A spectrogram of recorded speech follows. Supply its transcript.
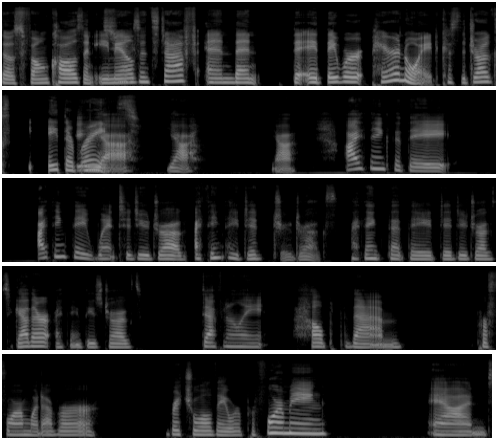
those phone calls and emails and stuff. And then they, it, they were paranoid because the drugs ate their brains. Yeah. Yeah. Yeah. I think that they I think they went to do drugs. I think they did do drugs. I think that they did do drugs together. I think these drugs definitely helped them perform whatever ritual they were performing. And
